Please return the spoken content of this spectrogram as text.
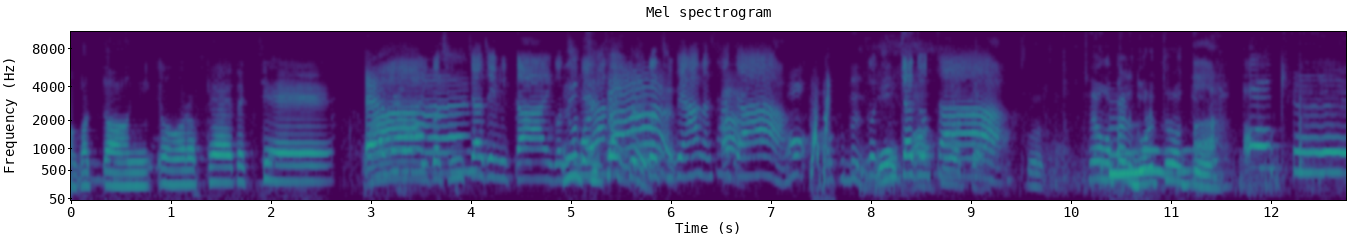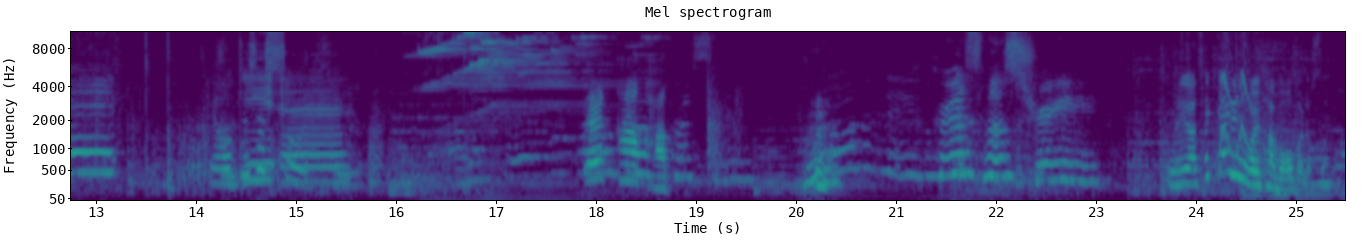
먹었더니 이렇게 됐지 아 이거 진짜 재밌다. 이거 이거 집에 진짜 하나, 세. 이거 집에 하나 사자. 어, 아 근데 이거 진짜 아, 좋다. 채영아 빨리 노래 틀어줘. 오케이. 여기에 셀카 각. Christmas tree. 우리가 색깔 있는 걸 다 먹어버렸어.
